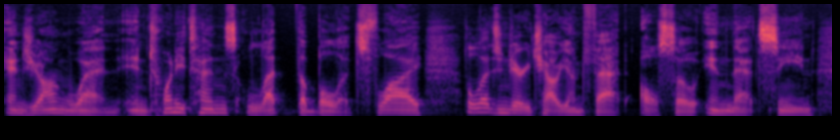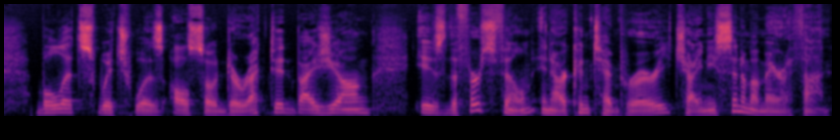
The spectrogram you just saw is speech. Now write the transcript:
and Jiang Wen in 2010's Let the Bullets Fly, the legendary Chow Yun Fat also in that scene. Bullets, which was also directed by Jiang, is the first film in our contemporary Chinese cinema marathon.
